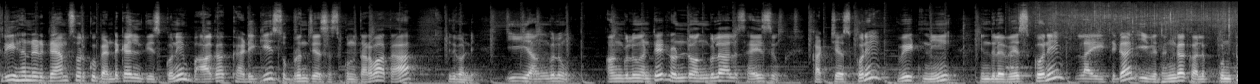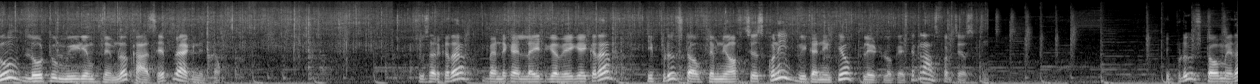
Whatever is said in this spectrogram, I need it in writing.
త్రీ హండ్రెడ్ గ్రామ్స్ వరకు బెండకాయలను తీసుకొని బాగా కడిగి శుభ్రం చేసేసుకున్న తర్వాత ఇదిగోండి ఈ అంగుళం అంగులు అంటే రెండు అంగుళాల సైజు కట్ చేసుకొని వీటిని ఇందులో వేసుకొని లైట్గా ఈ విధంగా కలుపుకుంటూ లో టు మీడియం ఫ్లేమ్లో కాసేపు వేగనిద్దాం. చూసారు కదా? బెండకాయలు లైట్గా వేగాయి కదా? ఇప్పుడు స్టవ్ ఫ్లేమ్ని ఆఫ్ చేసుకొని వీటన్నింటిని ఒక ప్లేట్లోకి అయితే ట్రాన్స్ఫర్ చేసుకుందాం. ఇప్పుడు స్టవ్ మీద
